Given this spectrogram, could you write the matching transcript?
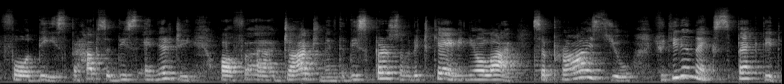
for this. Perhaps this energy of uh, judgment this person which came in your life surprised you. You didn't expect it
